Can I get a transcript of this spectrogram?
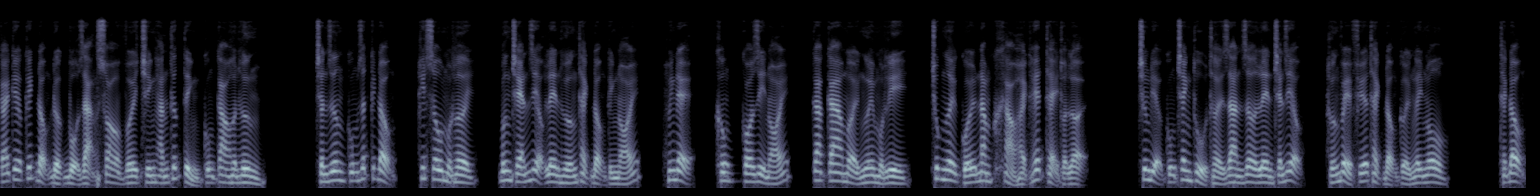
cái kia kích động được bộ dạng so với chính hắn thức tỉnh cũng cao hơn hưng. Trần Dương cũng rất kích động, hít sâu một hơi, bưng chén rượu lên hướng thạch động kính nói, huynh đệ, không có gì nói, ca ca mời ngươi một ly, chúc ngươi cuối năm khảo hạch hết thảy thuận lợi. Trương Địa cũng tranh thủ thời gian dơ lên chén rượu, hướng về phía thạch động cười ngây ngô. Thạch động,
